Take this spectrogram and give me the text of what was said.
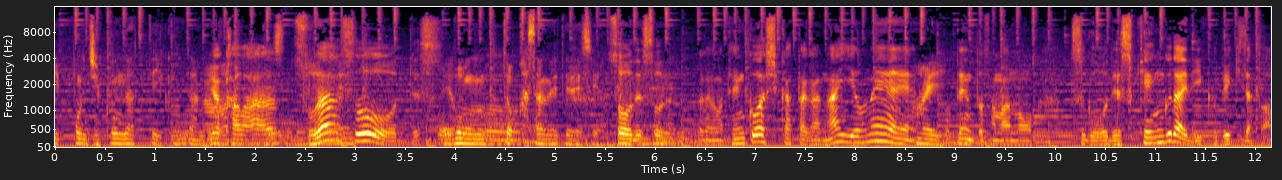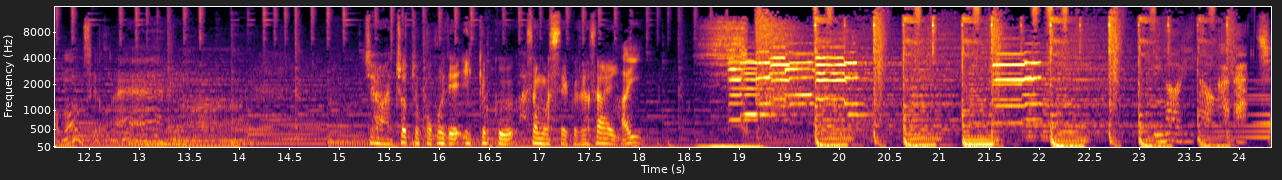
一本軸になっていくんだないや変わそりゃそうですよ。お盆と重ねてですよね。そうですそうです。だからまあ天候は仕方がないよね、はい。お天道様の都合です県ぐらいで行くべきだとは思うんですよね、じゃあちょっとここで1曲挟ませてください、うんはい。祈りと形。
